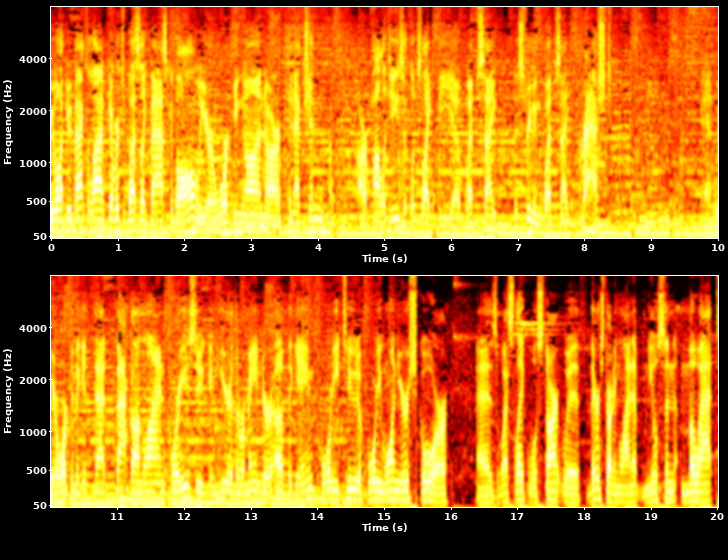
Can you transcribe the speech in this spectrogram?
We welcome you back to live coverage of Westlake basketball. We are working on our connection. Our apologies. It looks like the uh, website, the streaming website, crashed. And we are working to get that back online for you so you can hear the remainder of the game. 42 to 41, your score. As Westlake will start with their starting lineup Nielsen, Moat,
